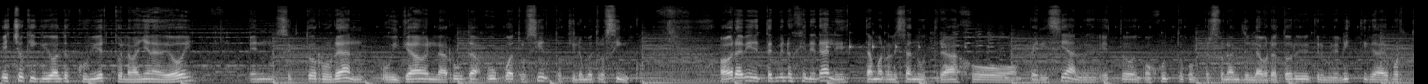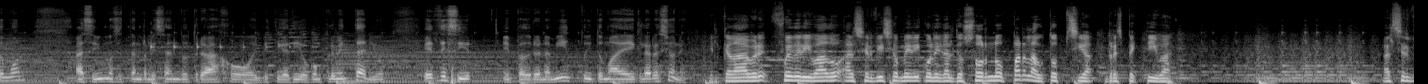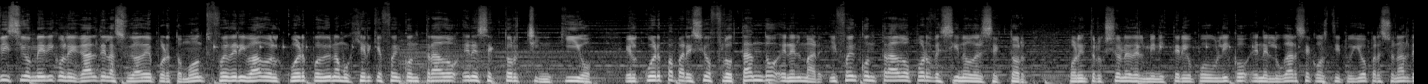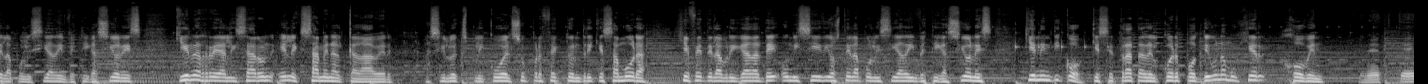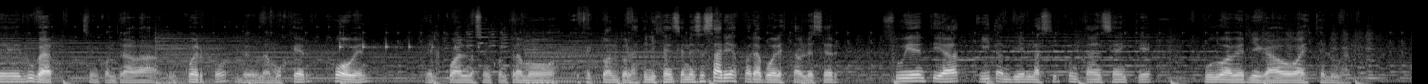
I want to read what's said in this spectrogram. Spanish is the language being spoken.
hecho que quedó al descubierto en la mañana de hoy en un sector rural ubicado en la ruta U400, kilómetro 5. Ahora bien, en términos generales, estamos realizando un trabajo pericial, esto en conjunto con personal del Laboratorio de Criminalística de Puerto Montt. Asimismo, se están realizando trabajo investigativo complementario, es decir, empadronamiento y toma de declaraciones. El cadáver fue derivado al Servicio Médico Legal de Osorno para la autopsia respectiva. Al servicio médico legal de la ciudad de Puerto Montt fue derivado el cuerpo de una mujer que fue encontrado en el sector Chinquío. El cuerpo apareció flotando en el mar y fue encontrado por vecinos del sector. Por instrucciones del Ministerio Público, en el lugar se constituyó personal de la Policía de Investigaciones, quienes realizaron el examen al cadáver. Así lo explicó el subprefecto Enrique Zamora, jefe de la Brigada de Homicidios de la Policía de Investigaciones, quien indicó que se trata del cuerpo de una mujer joven. En este lugar se encontraba un cuerpo de una mujer joven, el cual nos encontramos efectuando las diligencias necesarias para poder establecer su identidad y también las circunstancias en que pudo haber llegado a este lugar.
